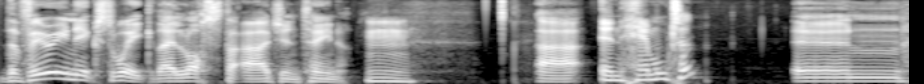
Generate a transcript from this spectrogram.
the very next week they lost to Argentina In Hamilton in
